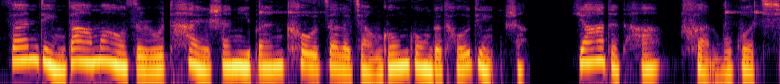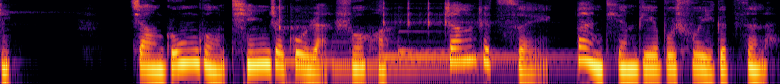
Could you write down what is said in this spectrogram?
三顶大帽子如泰山一般扣在了蒋公公的头顶上，压得他喘不过气。蒋公公听着顾冉说话，张着嘴，半天憋不出一个字来。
